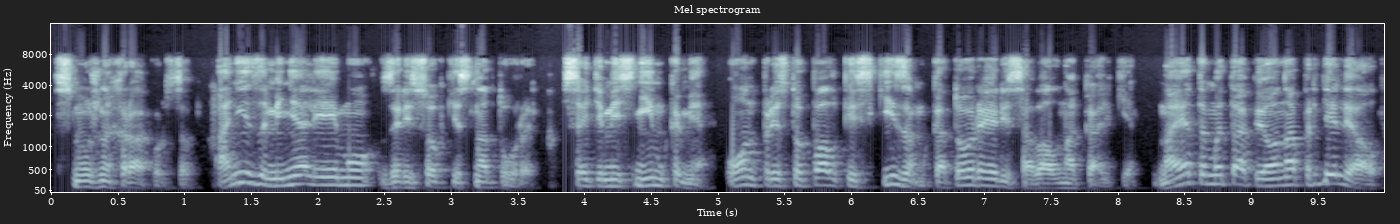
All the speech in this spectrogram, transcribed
с нужных ракурсов. Они заменяли ему зарисовки с натуры. С этими снимками он приступал к эскизам, которые рисовал на кальке. На этом этапе он определял,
